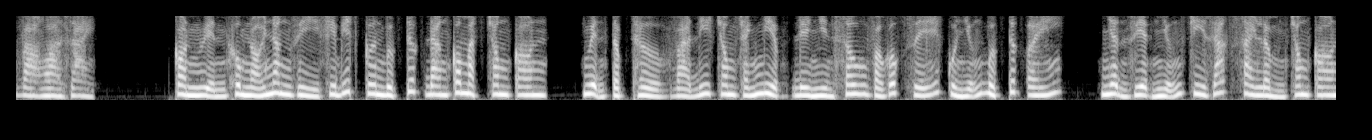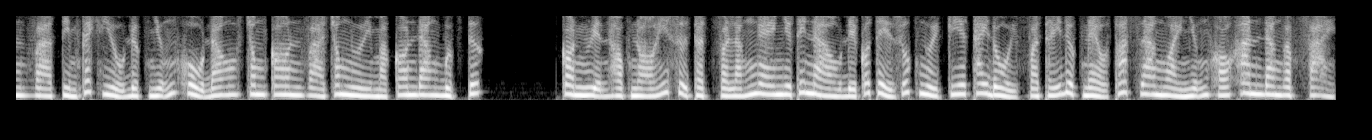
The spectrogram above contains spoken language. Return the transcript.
và hòa giải. Con nguyện không nói năng gì khi biết cơn bực tức đang có mặt trong con, nguyện tập thở và đi trong chánh niệm để nhìn sâu vào gốc rễ của những bực tức ấy, nhận diện những chi giác sai lầm trong con và tìm cách hiểu được những khổ đau trong con và trong người mà con đang bực tức. Con nguyện học nói sự thật và lắng nghe như thế nào để có thể giúp người kia thay đổi và thấy được nẻo thoát ra ngoài những khó khăn đang gặp phải.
